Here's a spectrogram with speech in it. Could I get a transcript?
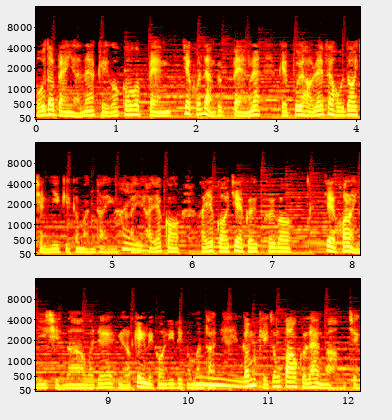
好多病人咧，其實嗰個病即係好多人嘅病咧，其實背後咧都好多情意結嘅問題嘅，係係一個係一個即係佢佢個即係可能以前啊或者原來經歷過呢啲嘅問題。咁、嗯其中包括咧係癌症。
